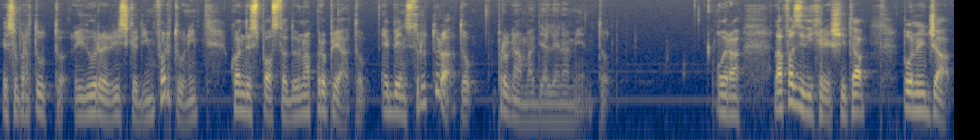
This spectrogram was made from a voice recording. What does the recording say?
e soprattutto ridurre il rischio di infortuni quando esposto ad un appropriato e ben strutturato programma di allenamento. Ora, la fase di crescita pone già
